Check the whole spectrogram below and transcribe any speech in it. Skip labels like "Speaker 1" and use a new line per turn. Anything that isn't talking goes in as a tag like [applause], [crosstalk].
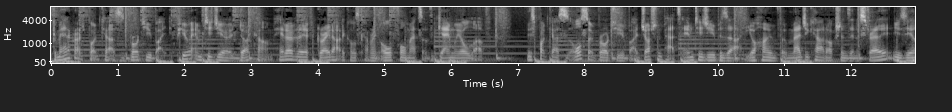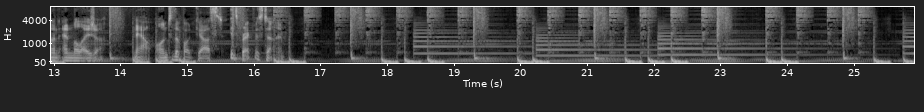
The Commander Crunch podcast is brought to you by puremtgo.com. Head over there for great articles covering all formats of the game we all love. This podcast is also brought to you by Josh and Pat's MTG Bazaar, your home for magic card auctions in Australia, New Zealand, and Malaysia. Now, on to the podcast. It's breakfast time.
